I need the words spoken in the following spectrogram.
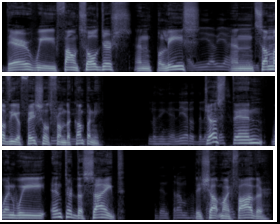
There, we found soldiers and police and some of the officials from the company. Just then, when we entered the site, they shot my father.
